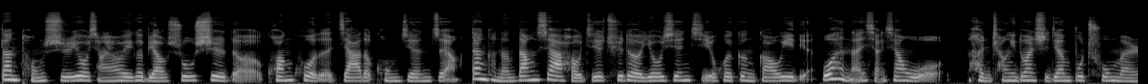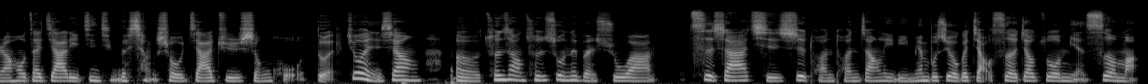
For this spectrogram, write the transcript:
但同时又想要一个比较舒适的、宽阔的家的空间。这样，但可能当下好街区的优先级会更高一点。我很难想象我很长一段时间不出门，然后在家里尽情的 享受家居生活。对，就很像呃村上春树那本书啊，《刺杀骑士团团长》里里面不是有个角色叫做免色嘛？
